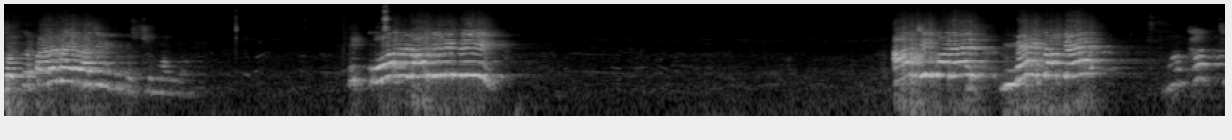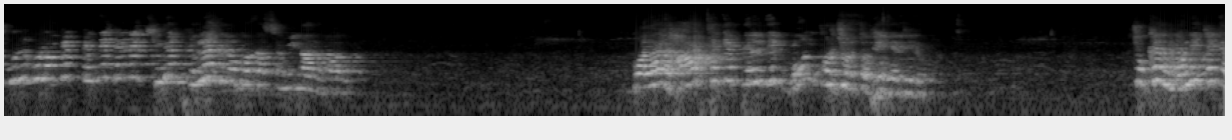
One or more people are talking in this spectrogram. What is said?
চলতে পারে না এই রাজনীতি পশ্চিমবঙ্গে এই কোন রাজনীতি আজি করে মেয়েটাকে মাথার চুলগুলোকে টেনে টেনে ছিঁড়ে ফেলে দিল গোটা সেমিনার হল। গলার হাড় থেকে পেলভিক বোন পর্যন্ত ভেঙে দিল। চোখের মনি থেকে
